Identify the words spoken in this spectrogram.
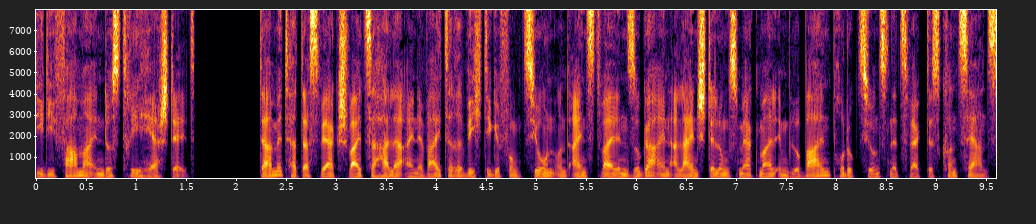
die die Pharmaindustrie herstellt. Damit hat das Werk Schweizer Halle eine weitere wichtige Funktion und einstweilen sogar ein Alleinstellungsmerkmal im globalen Produktionsnetzwerk des Konzerns.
